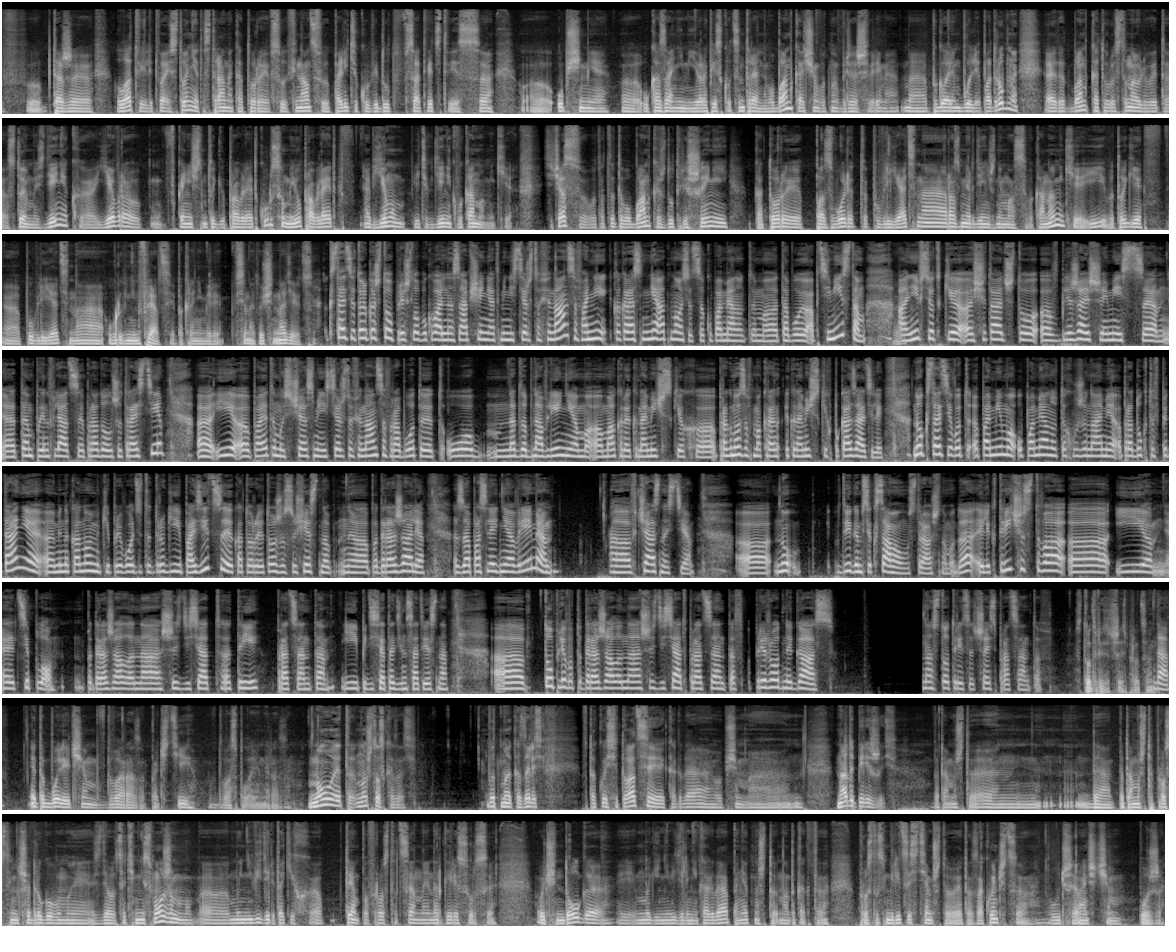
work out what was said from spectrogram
та же Латвия, Литва, Эстония — это страны, которые в свою финансовую политику ведут в соответствии с э, общими э, указаниями Европейского центрального банка, о чем вот мы в ближайшее время э, поговорим более подробно. Этот банк, который устанавливает э, стоимость денег, э, евро в конечном итоге управляет курсом и управляет объемом этих денег в экономике. Сейчас вот от этого банка ждут решений которые позволят повлиять на размер денежной массы в экономике и в итоге э, повлиять на уровень инфляции, по крайней мере, все на это очень надеются. Кстати, только что пришло буквально сообщение от Министерства финансов, они как раз не относятся к упомянутым э, тобой оптимистам, да. они все-таки э, считают, что э, в ближайшие месяцы темпы инфляции продолжат расти, и поэтому сейчас Министерство финансов работает о, над обновлением макроэкономических, прогнозов макроэкономических экономических показателей. Но, кстати, вот э, помимо упомянутых уже нами продуктов питания, э, Минэкономики приводит и другие позиции, которые тоже существенно э, подорожали за последнее время. В частности, ну, двигаемся к самому страшному, да, электричество и тепло подорожало на 63 процента и 51, соответственно. Топливо подорожало на 60 процентов. Природный газ на 136 процентов. 136 процентов? Да. Это более чем в два раза, почти в два с половиной раза. Ну, это, ну что сказать. Вот мы оказались в такой ситуации, когда, в общем, э, надо пережить потому что, да, потому что просто ничего другого мы сделать с этим не сможем. Э, мы не видели таких э, темпов роста цен на энергоресурсы очень долго, и многие не видели никогда. Понятно, что надо как-то просто смириться с тем, что это закончится лучше раньше, чем позже.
